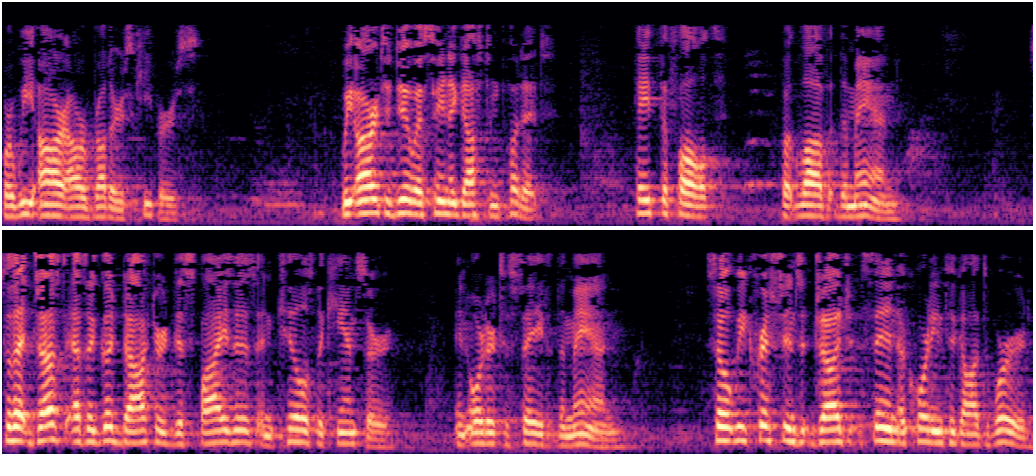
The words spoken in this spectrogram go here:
for we are our brother's keepers. We are to do as St. Augustine put it, hate the fault, but love the man. So that just as a good doctor despises and kills the cancer in order to save the man, so we Christians judge sin according to God's word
